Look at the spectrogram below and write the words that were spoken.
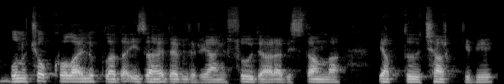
Bunu çok kolaylıkla da izah edebilir. Yani Suudi Arabistan'la yaptığı çark gibi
